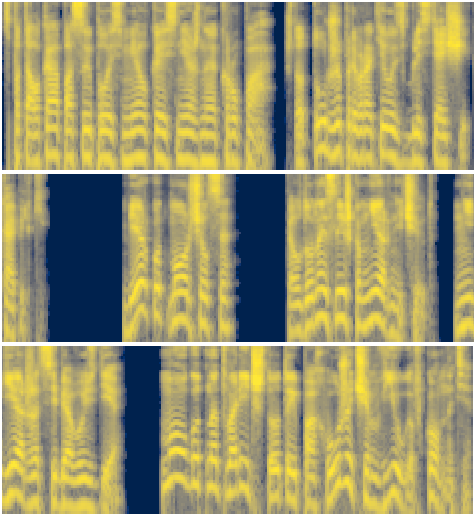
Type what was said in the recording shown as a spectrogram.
С потолка посыпалась мелкая снежная крупа, что тут же превратилась в блестящие капельки. Беркут морщился. Колдуны слишком нервничают, не держат себя в узде. Могут натворить что-то и похуже, чем в юго в комнате.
